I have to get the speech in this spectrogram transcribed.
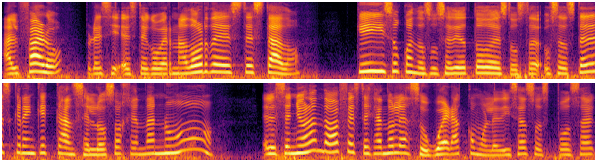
Alfaro, este gobernador de este estado, ¿qué hizo cuando sucedió todo esto? O sea, ¿ustedes creen que canceló su agenda? No. El señor andaba festejándole a su güera, como le dice a su esposa,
